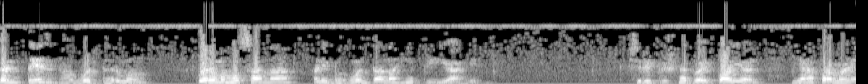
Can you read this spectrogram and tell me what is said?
पण तेच भागवत धर्म परमहंसांना आणि भगवंतांनाही प्रिय आहे. श्रीकृष्ण द्वैपायन याप्रमाणे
